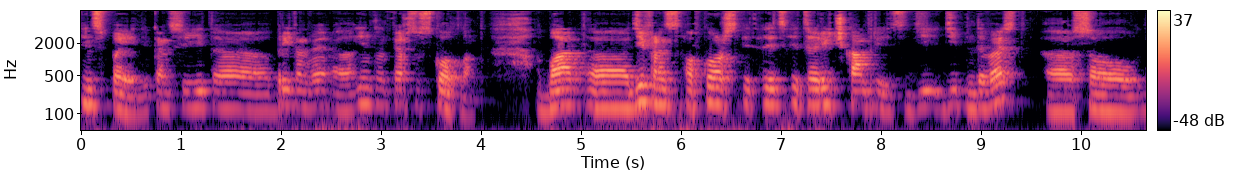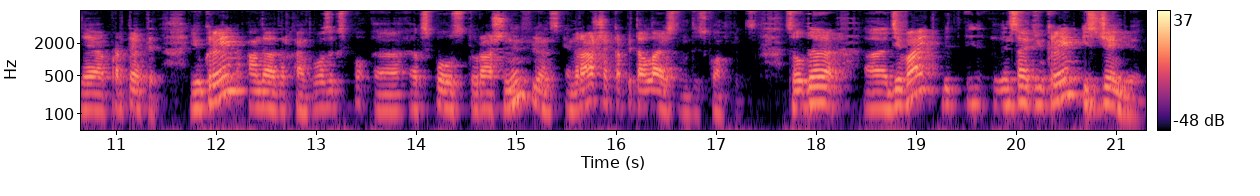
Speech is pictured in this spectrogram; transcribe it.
in Spain. You can see it uh, Britain, uh, England versus Scotland. But uh, difference, of course, it, it's it's a rich country. It's de- deep in the west, uh, so they are protected. Ukraine, on the other hand, was expo- uh, exposed to Russian influence, and Russia capitalized on these conflicts. So the uh, divide be- inside Ukraine is genuine.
